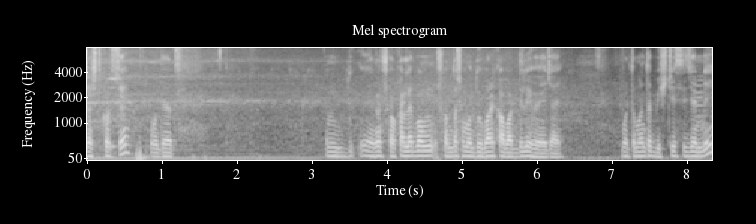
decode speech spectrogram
রেস্ট করছে, ওদের এখন সকাল এবং সন্ধ্যার সময় দুবার খাবার দিলেই হয়ে যায়। বর্তমানে তো বৃষ্টির সিজন নেই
